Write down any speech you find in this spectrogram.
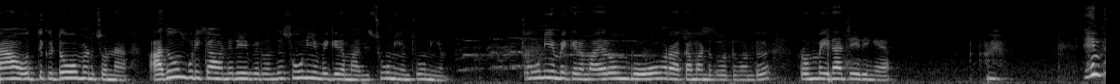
நான் ஒத்துக்கிட்டு ஓமன்னு சொன்னேன். அதுவும் பிடிக்காம நிறைய பேர் வந்து சூனியம் வைக்கிற மாதிரி சூனியம் சூனியம். சூனியம் வைக்கிற மாதிரி ரொம்ப ஓவராக கமெண்ட் போட்டுக்கொண்டு ரொம்ப இதாக செய்கிறீங்க என்ன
